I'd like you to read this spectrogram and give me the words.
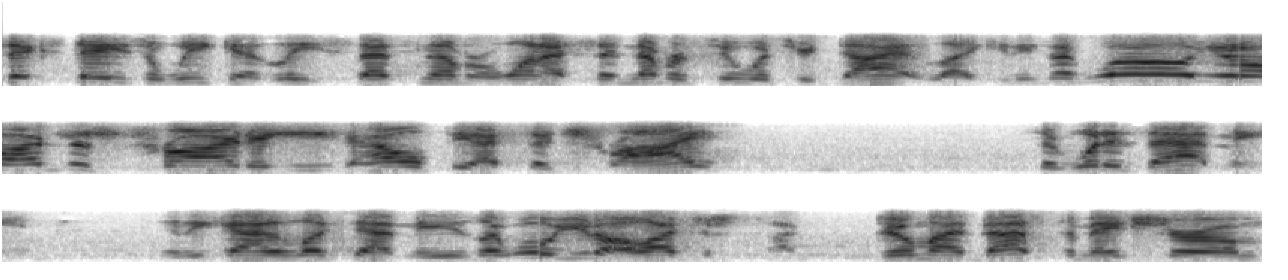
six days a week at least. That's number one. I said, number two, what's your diet like? And he's like, well, you know, I just try to eat healthy. I said, try? Said, what does that mean? And he kind of looked at me. He's like, well, you know, I just I do my best to make sure I'm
